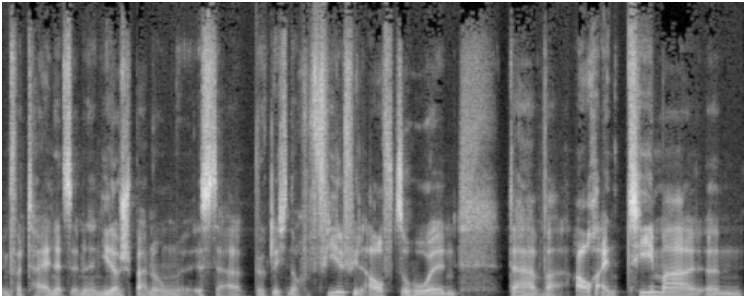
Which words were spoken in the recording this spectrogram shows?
im Verteilnetz, in der Niederspannung, ist da wirklich noch viel, viel aufzuholen. Da war auch ein Thema ähm,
